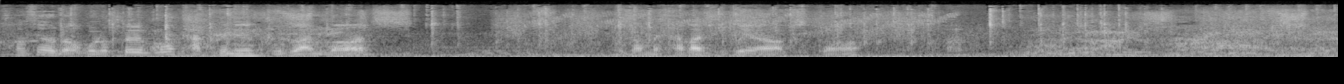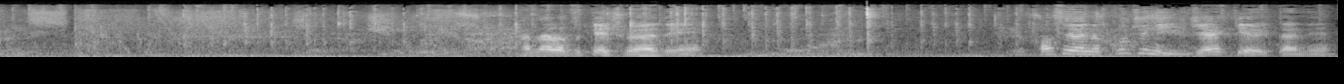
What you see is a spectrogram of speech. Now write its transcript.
커세어 러그로 끌고, 다크는 구도 한번. 이거 한번 잡아주고요, 거. 하나라도 깨줘야 돼. 커세어는 꾸준히 유지할게요, 일단은.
